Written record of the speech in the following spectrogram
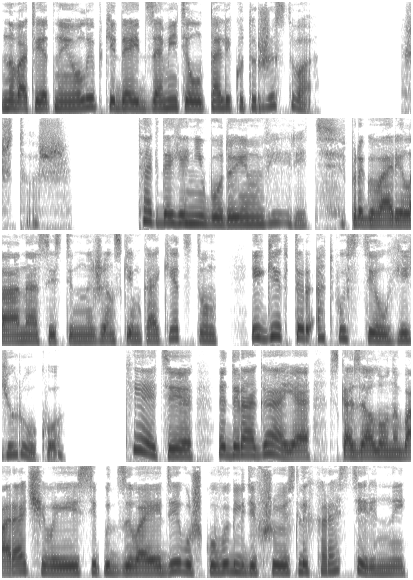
но в ответной улыбке Дейт заметил талику торжества. «Что ж, тогда я не буду им верить», — проговорила она с истинно женским кокетством, и Гектор отпустил ее руку. «Кэти, дорогая», — сказал он, оборачиваясь и подзывая девушку, выглядевшую слегка растерянной,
